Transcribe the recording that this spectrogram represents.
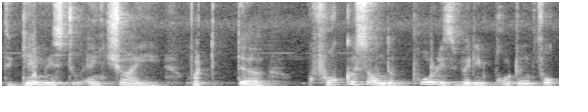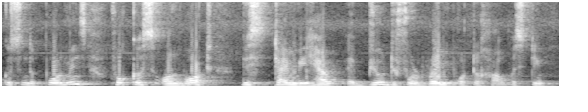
The game is to enjoy, what the focus on the pole is very important. Focus on the pole means focus on what? This time we have a beautiful rainwater harvesting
